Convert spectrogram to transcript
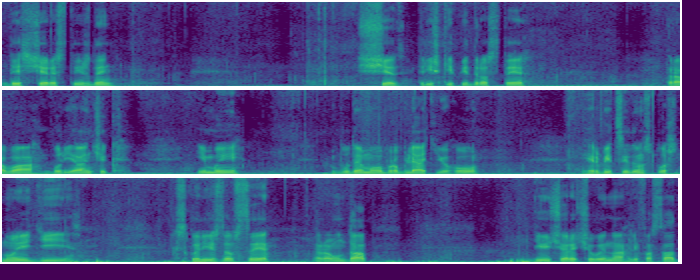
Десь через тиждень ще трішки підросте трава, бур'янчик. І ми будемо обробляти його гербіцидом сплошної дії. Скоріш за все, раундап, діюча речовина гліфосат.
